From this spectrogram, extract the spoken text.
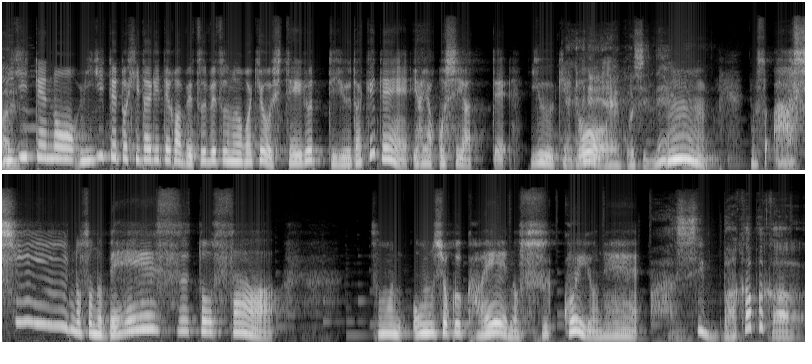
い右手の、右手と左手が別々の動きをしているっていうだけで、ややこしいやって言うけど、ややこしいね。うん。でもそ足のそのベースとさ、その音色変えのすっごいよね。足バカバカ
